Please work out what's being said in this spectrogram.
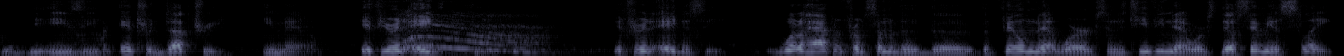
would, be easy. Introductory email. If you're an yeah. agency, if you're an agency, what'll happen from some of the, the the film networks and the TV networks, they'll send me a slate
